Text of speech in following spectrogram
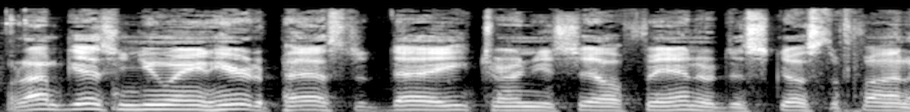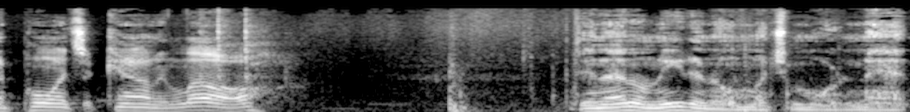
Well, I'm guessing you ain't here to pass the day, turn yourself in, or discuss the finer points of county law. Then I don't need to know much more than that,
